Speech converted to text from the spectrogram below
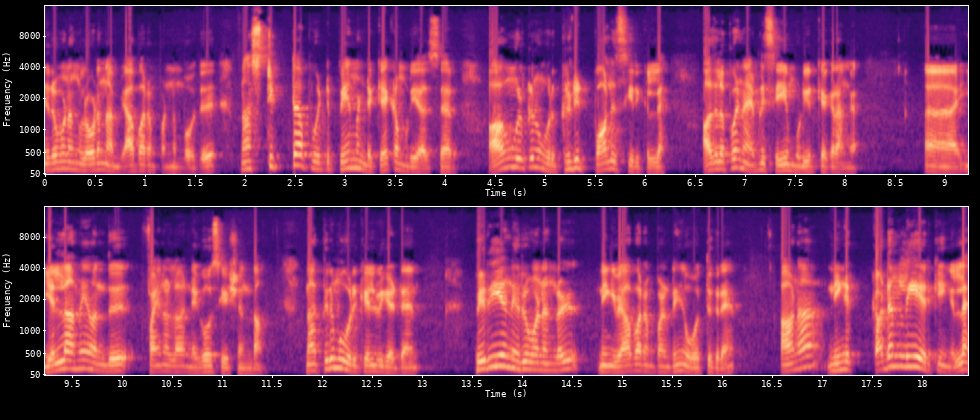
நிறுவனங்களோட நான் வியாபாரம் பண்ணும்போது நான் ஸ்ட்ரிக்டாக போயிட்டு பேமெண்ட்டை கேட்க முடியாது சார் அவங்களுக்குன்னு ஒரு கிரெடிட் பாலிசி இருக்குல்ல அதில் போய் நான் எப்படி செய்ய முடியும்னு கேட்குறாங்க எல்லாமே வந்து ஃபைனலாக நெகோசியேஷன் தான். நான் திரும்ப ஒரு கேள்வி கேட்டேன். பெரிய நிறுவனங்கள் நீங்கள் வியாபாரம் பண்ணுறீங்க ஒத்துக்கிறேன். ஆனால் நீங்கள் கடன்லேயே இருக்கீங்கல்ல?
